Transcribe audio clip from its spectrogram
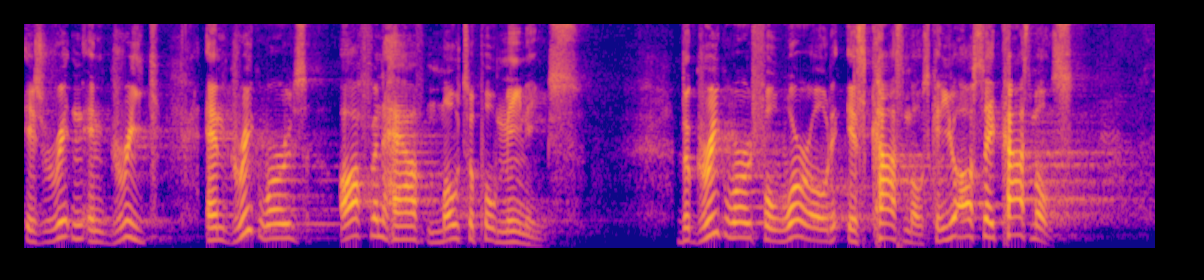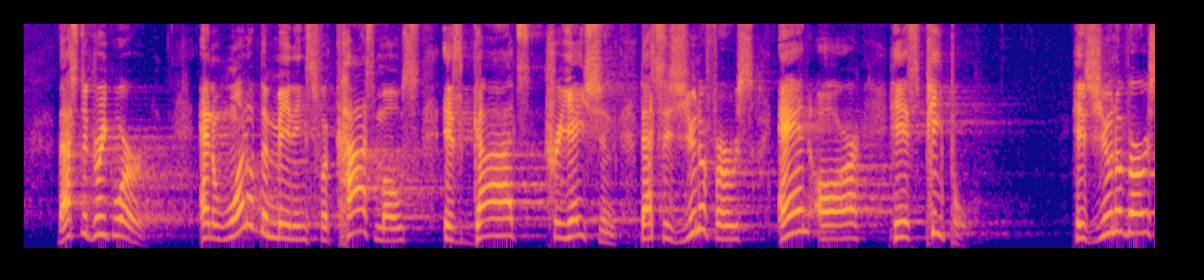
is written in Greek, and Greek words often have multiple meanings. The Greek word for world is cosmos. Can you all say cosmos? That's the Greek word. And one of the meanings for cosmos is God's creation. That's his universe and are his people. His universe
